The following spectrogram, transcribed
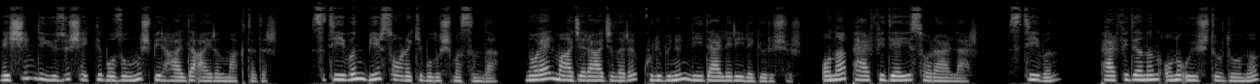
Ve şimdi yüzü şekli bozulmuş bir halde ayrılmaktadır. Steven bir sonraki buluşmasında, Noel maceracıları kulübünün liderleriyle görüşür. Ona Perfidia'yı sorarlar. Steven, Perfidia'nın onu uyuşturduğunu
